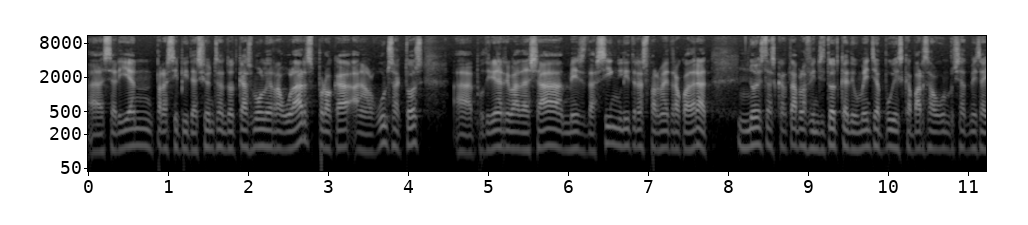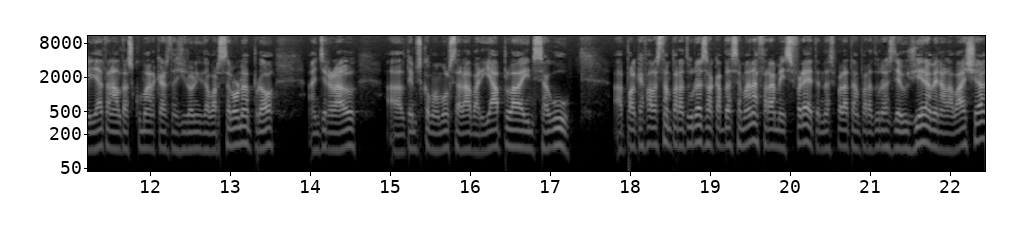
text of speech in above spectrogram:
Eh, serien precipitacions en tot cas molt irregulars, però que en alguns sectors eh, podrien arribar a deixar més de 5 litres per metre quadrat. No és descartable fins i tot que diumenge pugui escapar-se algun ruixat més aïllat en altres comarques de Girona i de Barcelona, però en general el temps com a molt serà variable, insegur. Eh, pel que fa a les temperatures, el cap de setmana farà més fred. Hem d'esperar temperatures lleugerament a la baixa,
